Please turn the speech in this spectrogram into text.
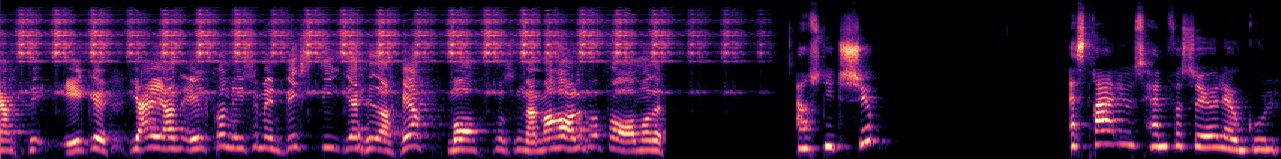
er det ikke. Jeg er en ældre nisse med en vis stil. Jeg hedder Herr Mortensen. Man må holde på formerne. Afsnit 7. Astralius, han forsøger at lave guld.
